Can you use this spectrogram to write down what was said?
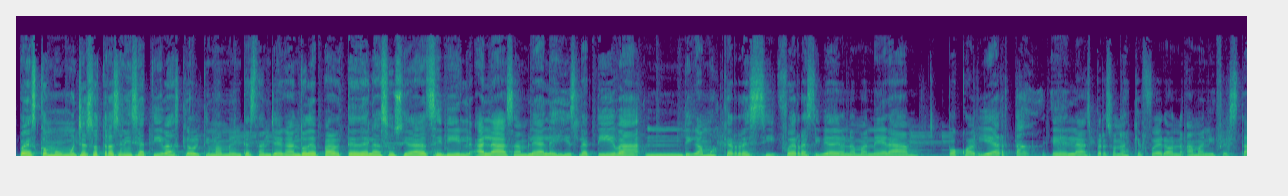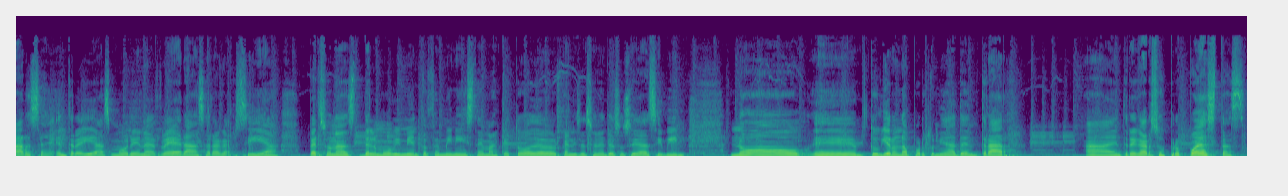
Pues como muchas otras iniciativas que últimamente están llegando de parte de la sociedad civil a la Asamblea Legislativa, mm, digamos que fue recibida de una manera poco abierta. Eh, las personas que fueron a manifestarse, entre ellas Morena Herrera, Sara García, personas del movimiento feminista y más que todo de organizaciones de sociedad civil, no eh, tuvieron la oportunidad de entrar a entregar sus propuestas.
